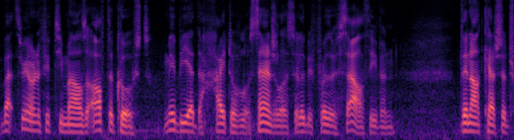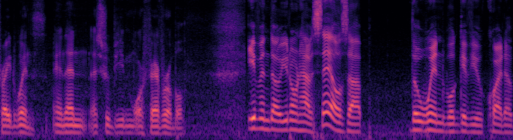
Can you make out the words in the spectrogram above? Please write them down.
about 350 miles off the coast, maybe at the height of Los Angeles, a little bit further south even, then I'll catch the trade winds, and then it should be more favorable. Even though you don't have sails up, the wind will give you quite a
